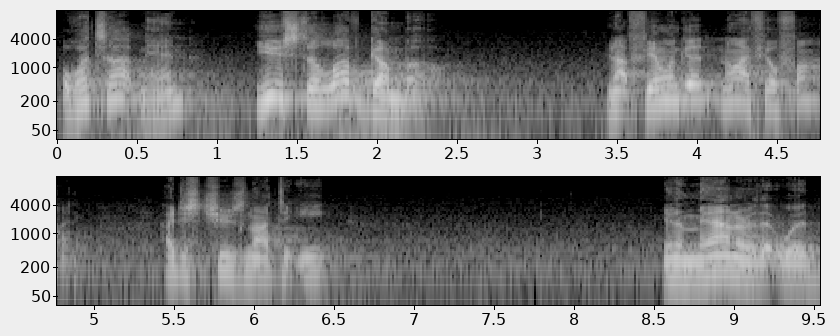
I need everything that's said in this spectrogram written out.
what's up, man? You used to love gumbo. You're not feeling good? No, I feel fine. I just choose not to eat in a manner that would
